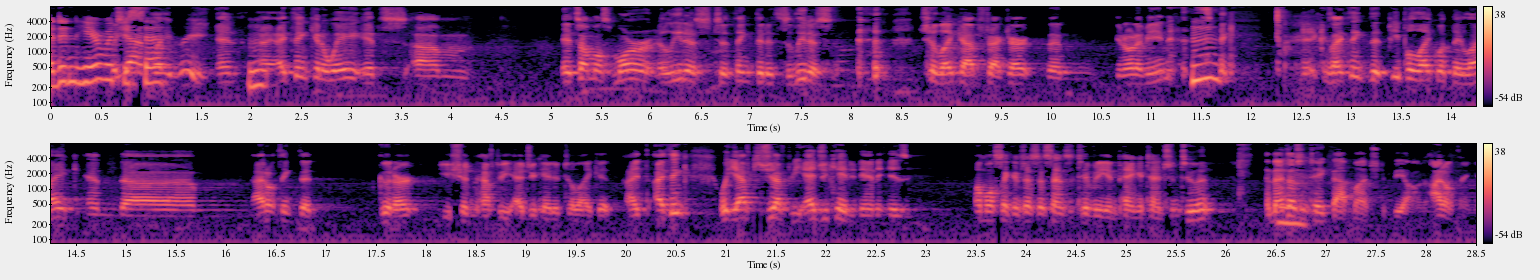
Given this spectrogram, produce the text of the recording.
I didn't hear what But you yeah, said. I agree, and I, I think in a way it's um, it's almost more elitist to think that it's elitist to like abstract art than you know what I mean. Because I think that people like what they like, and um I don't think that good art you shouldn't have to be educated to like it. I, I think what you have to should have to be educated in is almost like it's just a sensitivity and paying attention to it, and that doesn't take that much to be honest. I don't think.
